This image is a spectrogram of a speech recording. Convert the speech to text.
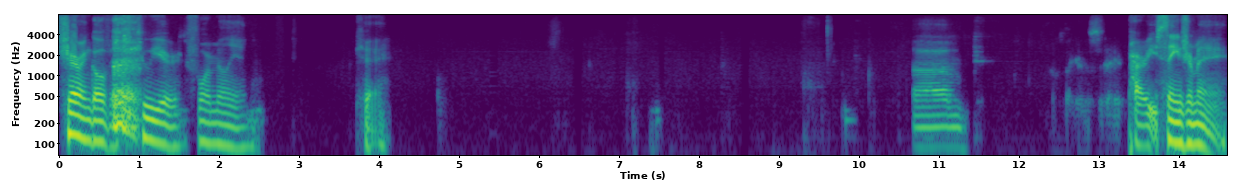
Sharangovich, two years, four million. Okay. Um, what was I gonna say? Paris Saint Germain.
